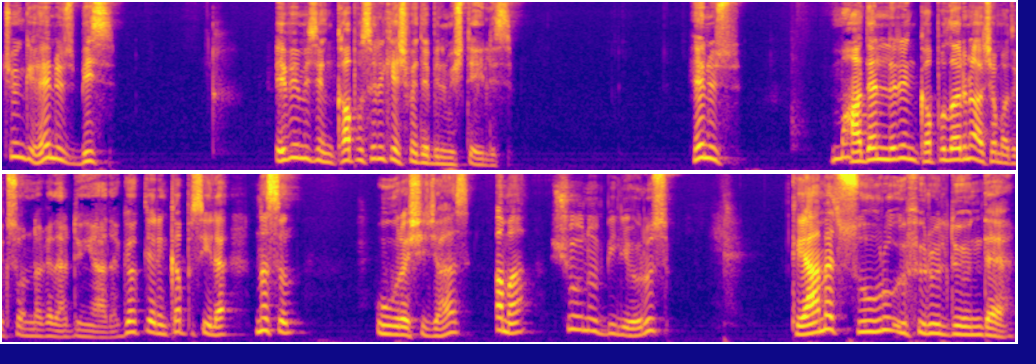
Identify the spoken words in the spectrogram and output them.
Çünkü henüz biz evimizin kapısını keşfedebilmiş değiliz. Henüz madenlerin kapılarını açamadık sonuna kadar dünyada. Göklerin kapısıyla nasıl uğraşacağız? Ama şunu biliyoruz. Kıyamet suru üfürüldüğünde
